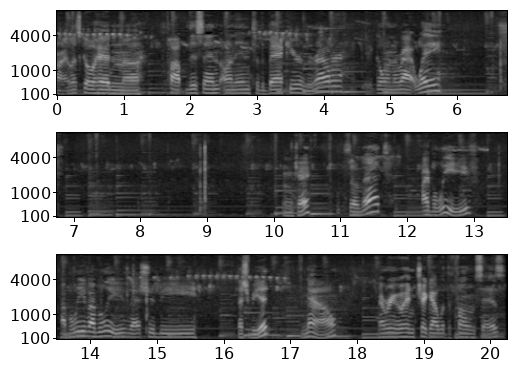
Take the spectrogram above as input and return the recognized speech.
Alright, let's go ahead and uh, pop this end on into the back here of the router. Get it going the right way. Okay, so that, I believe, I believe, I believe that should be, that should be it. Now, now we're gonna go ahead and check out what the phone says.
